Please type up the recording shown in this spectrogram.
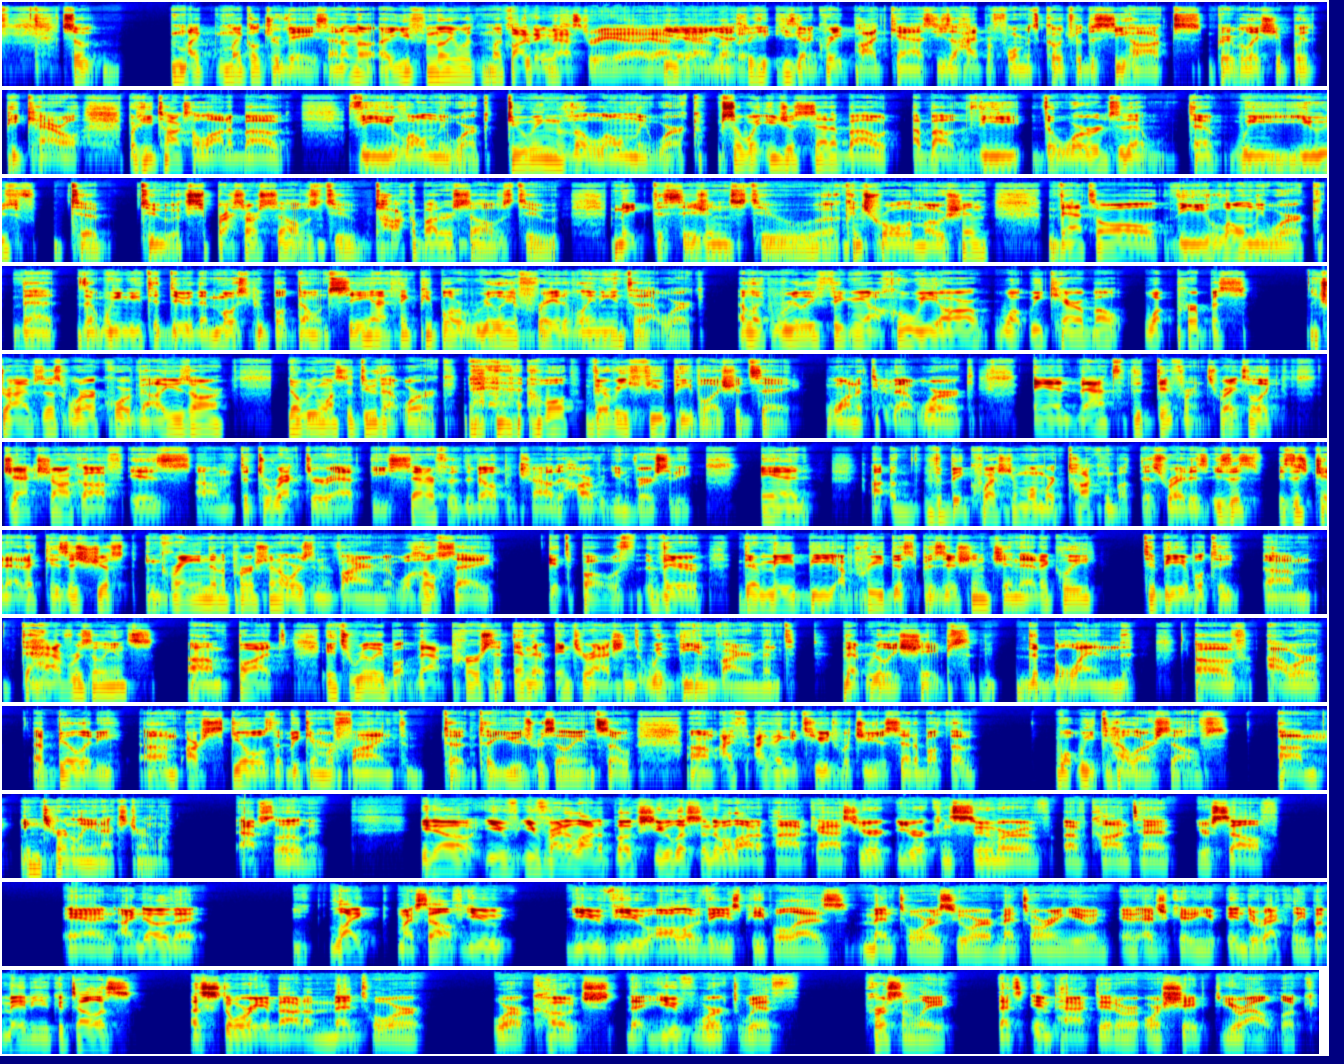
so Mike Michael Gervais. I don't know. Are you familiar with Michael? Finding Gervais? Mastery. Yeah, yeah, yeah. yeah. yeah. So he, has got a great podcast. He's a high performance coach with the Seahawks. Great relationship with Pete Carroll. But he talks a lot about the lonely work, doing the lonely work. So what you just said about about the the words that that we use to to express ourselves, to talk about ourselves, to make decisions, to uh, control emotion. That's all the lonely work that that we need to do that most people don't see. And I think people are really afraid of leaning into that work. And like really figuring out who we are, what we care about, what purpose drives us, what our core values are. Nobody wants to do that work. well, very few people, I should say want to do that work. And that's the difference, right? So, like, Jack Shonkoff is um, the director at the Center for the Developing Child at Harvard University. And uh, the big question when we're talking about this, right, is is this is this genetic? Is this just ingrained in the person, or is it environment? Well, he'll say it's both. There there may be a predisposition genetically to be able to um, to have resilience, um, but it's really about that person and their interactions with the environment that really shapes the blend of our ability, um, our skills that we can refine to to, to use resilience. So um, I, th- I think it's huge what you just said about the what we tell ourselves um, internally and externally. Absolutely. You know, you've you've read a lot of books, you listen to a lot of podcasts. You're you're a consumer of of content yourself, and I know that, like myself, you you view all of these people as mentors who are mentoring you and, and educating you indirectly. But maybe you could tell us a story about a mentor or a coach that you've worked with personally that's impacted or, or shaped your outlook?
